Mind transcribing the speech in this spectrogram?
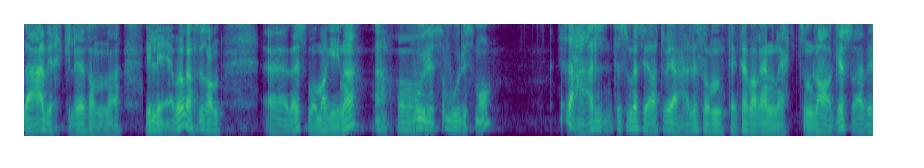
det er virkelig sånn eh, Vi lever jo ganske sånn eh, Det er små marginer. Ja. Hvor, hvor små? Ja, Det er det som jeg sier, at vi er liksom Tenk deg bare en rett som lages, og er vi,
